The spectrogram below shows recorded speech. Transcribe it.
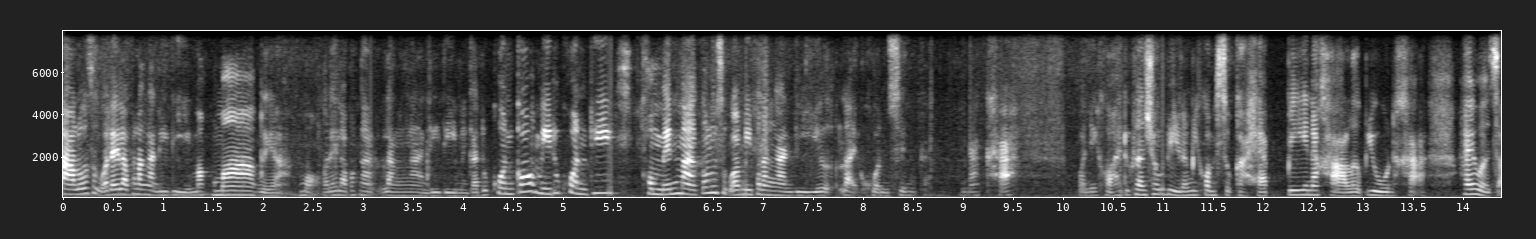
นะรู้สึกว่าได้รับพลังงานดีๆ มากๆเลยอะหมอก็ได้รับพลังงานดีๆ เหมือนกันทุกคนก็มีทุกคนที่คอมเมนต์มาก็รู้สึกว่ามีพลังงานดีเยอะหลายคนเช่นกันนะคะ วันนี้ขอให้ทุกท่านโชคดีและมีความสุขค่ะแฮปปี้นะคะเลิฟยูนะคะให้หัวใจ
